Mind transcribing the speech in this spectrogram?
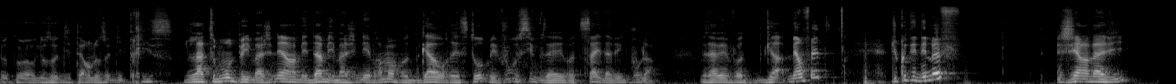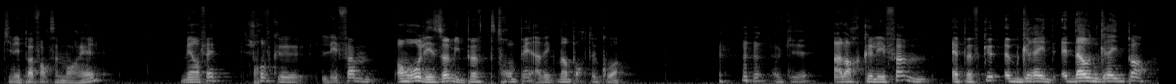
Nos, auditeurs, nos auditrices? Là, tout le monde peut imaginer, hein, mesdames, imaginez vraiment votre gars au resto, mais vous aussi, vous avez votre side avec vous là. Vous avez votre gars. Mais en fait, du côté des meufs, j'ai un avis qui n'est pas forcément réel, mais en fait, je trouve que les femmes, en gros, les hommes, ils peuvent te tromper avec n'importe quoi. Ok. Alors que les femmes, elles peuvent que upgrade, elles downgrade pas.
